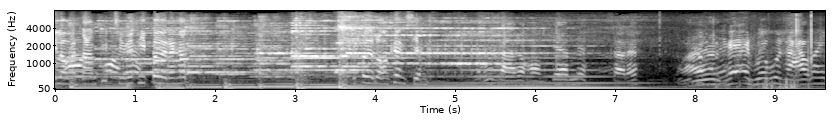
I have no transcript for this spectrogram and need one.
ี้เรามาตามติดชีวิตพี่เปิร์นะครับพี่เปิร์ร้องเครื่องเสียงผู้สาวเราหอมแก้มเนี่ยสาวนะมัแค่เพื่อผู้สาวไม่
